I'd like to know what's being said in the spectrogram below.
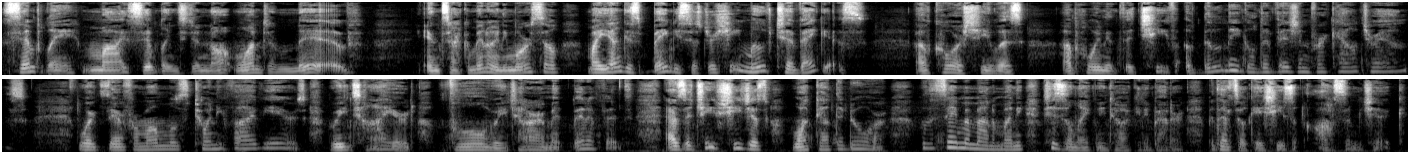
simply my siblings did not want to live in Sacramento anymore. So my youngest baby sister, she moved to Vegas. Of course, she was appointed the chief of the legal division for Caltrans. Worked there for almost 25 years. Retired, full retirement benefits. As a chief, she just walked out the door with the same amount of money. She doesn't like me talking about her, but that's okay. She's an awesome chick.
